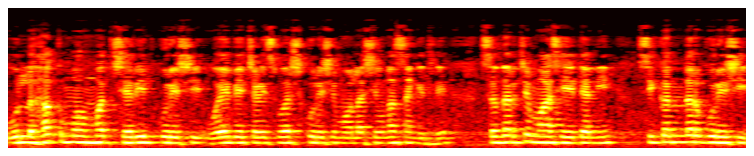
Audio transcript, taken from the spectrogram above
उल हक मोहम्मद शरीफ कुरेशी वय बेचाळीस वर्ष कुरेशी मौला शिवना सांगितले. सदरचे मास हे त्यांनी सिकंदर कुरेशी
